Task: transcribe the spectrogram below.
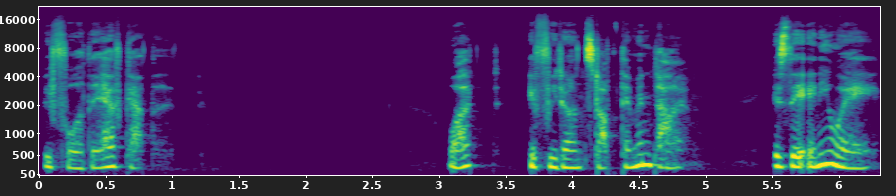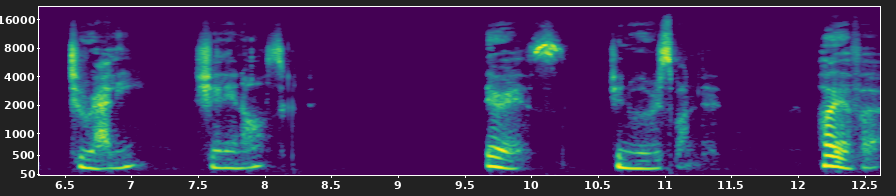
before they have gathered. What if we don't stop them in time? Is there any way to rally? Xie asked. There is, Junwu responded. However,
